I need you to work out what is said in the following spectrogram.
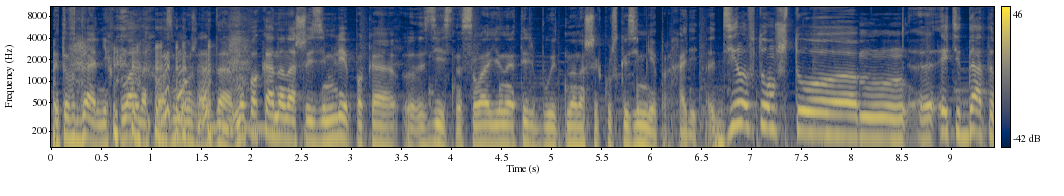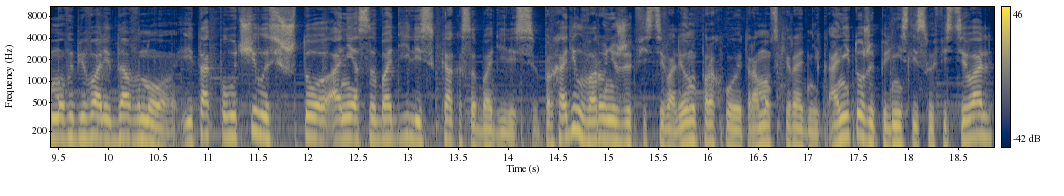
Это в дальних планах, возможно, да. Но пока на нашей земле, пока э, здесь, на Соловьиной трель, будет на нашей Курской земле проходить. Дело в том, что э, эти даты мы выбивали давно. И так получилось, что они освободились. Как освободились? Проходил в Воронеже фестиваль, и он проходит, Рамонский родник. Они тоже перенесли свой фестиваль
